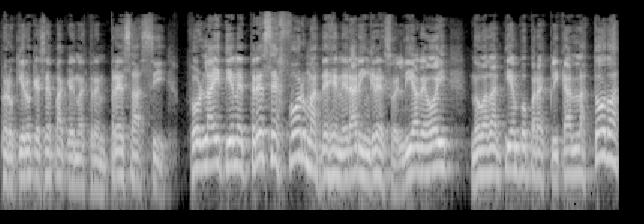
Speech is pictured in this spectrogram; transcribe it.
Pero quiero que sepa que nuestra empresa sí. Forlight tiene 13 formas de generar ingresos. El día de hoy no va a dar tiempo para explicarlas todas,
